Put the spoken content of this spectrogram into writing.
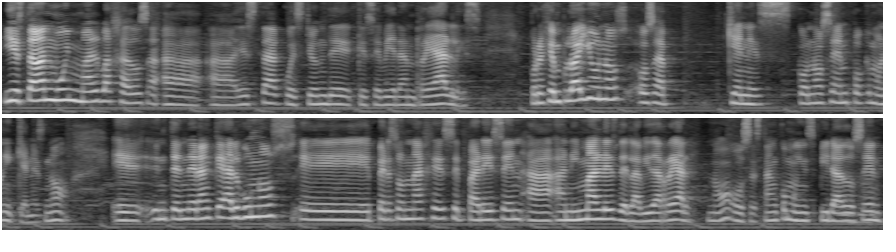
y estaban muy mal bajados a, a- a esta cuestión de que se vieran reales. Por ejemplo, hay unos, o sea, quienes conocen Pokémon y quienes no, eh, entenderán que algunos eh, personajes se parecen a animales de la vida real, ¿no? O se están como inspirados en.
